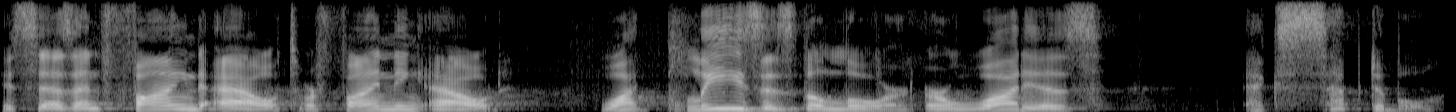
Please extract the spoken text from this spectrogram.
it says, and find out, or finding out, what pleases the Lord, or what is acceptable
